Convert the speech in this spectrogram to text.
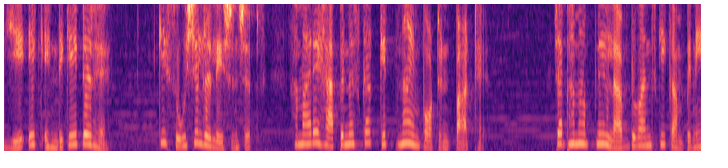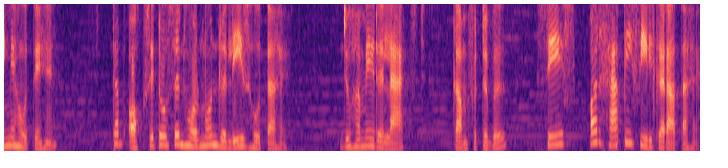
ये एक इंडिकेटर है कि सोशल रिलेशनशिप्स हमारे हैप्पीनेस का कितना इंपॉर्टेंट पार्ट है। जब हम अपने लव्ड वंस की कंपनी में होते हैं तब ऑक्सीटोसिन हार्मोन रिलीज़ होता है, जो हमें रिलैक्स्ड कंफर्टेबल सेफ़ और हैप्पी फील कराता है,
